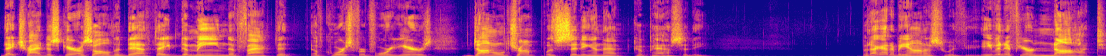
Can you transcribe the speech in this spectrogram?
they tried to scare us all to death. They demeaned the fact that, of course, for four years, Donald Trump was sitting in that capacity. But I got to be honest with you. Even if you're not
